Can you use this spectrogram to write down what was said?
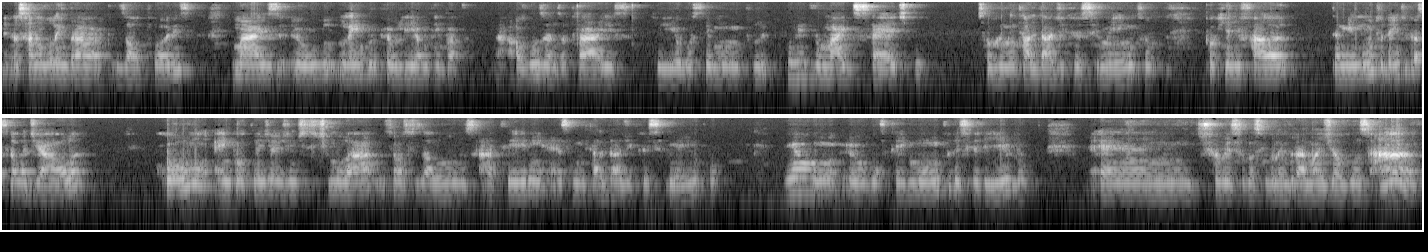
eu só não vou lembrar os autores, mas eu lembro que eu li há um tempo, alguns anos atrás, que eu gostei muito do livro Mindset, sobre mentalidade de crescimento, porque ele fala também muito dentro da sala de aula, como é importante a gente estimular os nossos alunos a terem essa mentalidade de crescimento. Eu, eu gostei muito desse livro. É, deixa eu ver se eu consigo lembrar mais de alguns. Ah,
